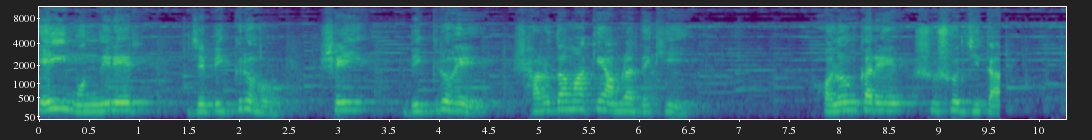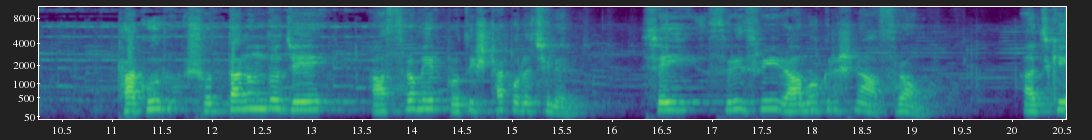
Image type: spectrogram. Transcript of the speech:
এই মন্দিরের যে বিগ্রহ, সেই বিগ্রহে সারদা মাকে আমরা দেখি অলঙ্কারে সুসজ্জিতা। ঠাকুর সত্যানন্দ যে আশ্রমের প্রতিষ্ঠা করেছিলেন, সেই শ্রী শ্রী রামকৃষ্ণ আশ্রম আজকে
